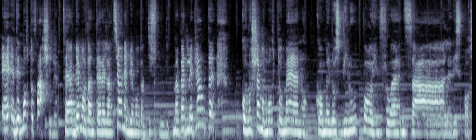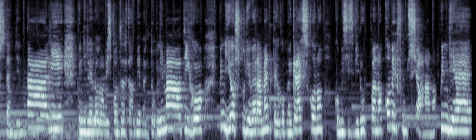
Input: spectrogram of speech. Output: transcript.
ed è molto facile. Se abbiamo tante relazioni, abbiamo tanti studi, ma per le piante conosciamo molto meno come lo sviluppo influenza le risposte ambientali, quindi le loro risposte al cambiamento climatico. Quindi io studio veramente come crescono, come si sviluppano, come funzionano. Quindi è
